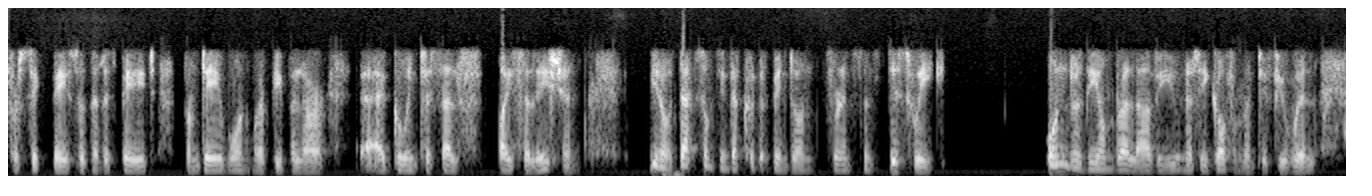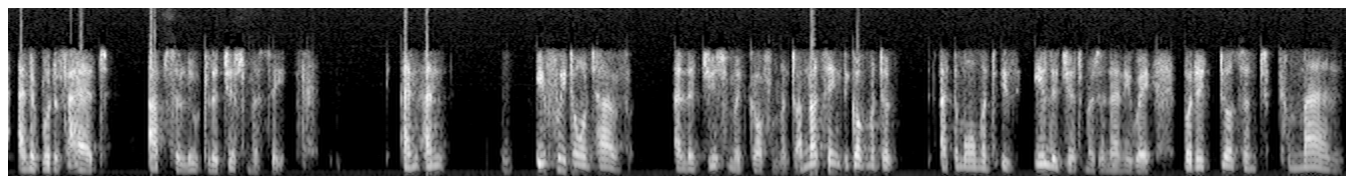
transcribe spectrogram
for sick pay so that it's paid from day one where people are uh, going to self isolation you know, that's something that could have been done, for instance, this week under the umbrella of a unity government, if you will, and it would have had absolute legitimacy. And and if we don't have a legitimate government, I'm not saying the government at, the moment is illegitimate in any way, but it doesn't command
